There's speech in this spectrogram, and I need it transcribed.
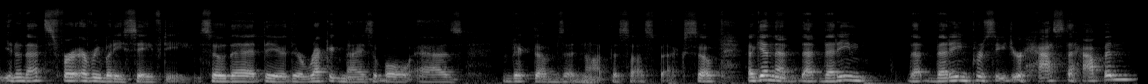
you know that's for everybody's safety so that they're they're recognizable as victims and not the suspects. So again that that vetting that vetting procedure has to happen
